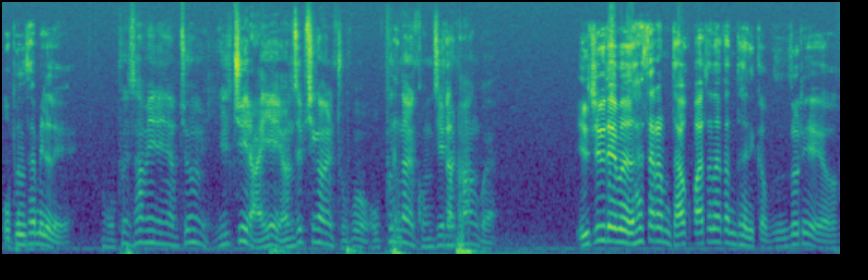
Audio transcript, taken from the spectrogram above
오픈 3일 내에 오픈 3일이면 좀 일주일 아예 연습 시간을 두고 오픈 날 공지를 하는 거야. 일주일 되면 할 사람은 다 하고 빠져나간다니까 무슨 소리예요.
